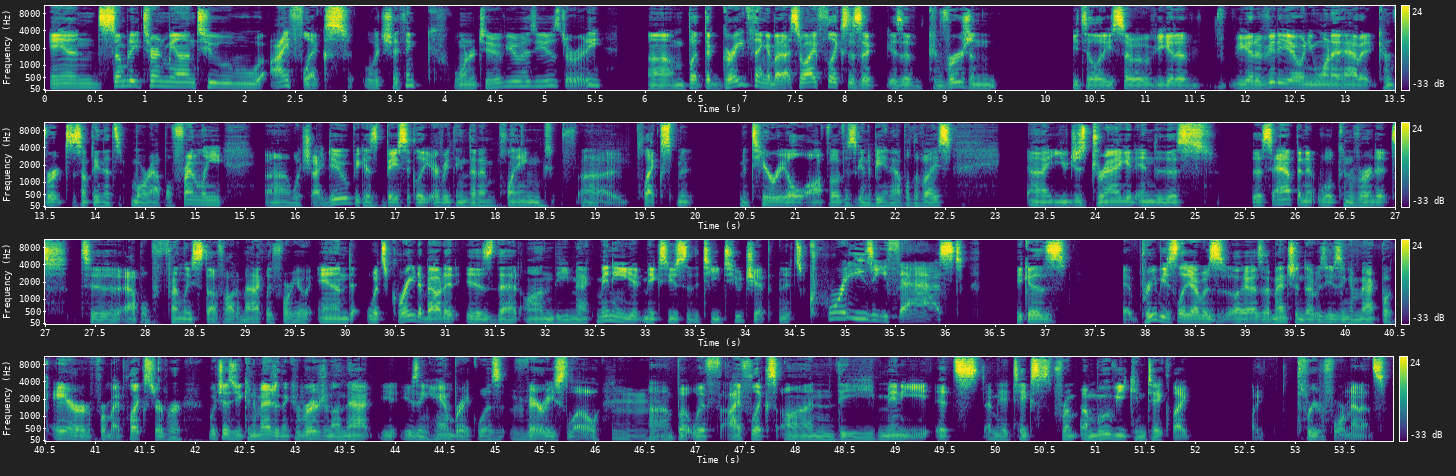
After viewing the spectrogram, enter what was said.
And somebody turned me on to iFlicks, which I think one or two of you has used already. Um, but the great thing about it, so iFlicks is a is a conversion utility. So if you get a you get a video and you want to have it convert to something that's more Apple friendly, uh, which I do because basically everything that I'm playing uh, Plex ma- material off of is going to be an Apple device. uh, you just drag it into this this app and it will convert it to Apple friendly stuff automatically for you. And what's great about it is that on the Mac Mini, it makes use of the T2 chip and it's crazy fast because previously I was, uh, as I mentioned, I was using a MacBook Air for my Plex server, which, as you can imagine, the conversion on that using Handbrake was very slow. Mm-hmm. Uh, but with iFlicks on the Mini, it's, I mean, it takes from a movie can take like like three or four minutes.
